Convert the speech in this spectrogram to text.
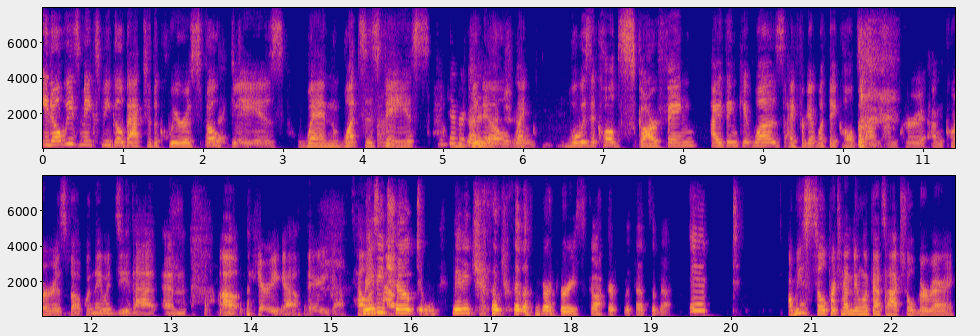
it always makes me go back to the queer as folk days when what's his Oh, face you know like what was it called? Scarfing i think it was. I forget what they called it on, on, queer, on queer as folk when they would do that. And uh, here you go. There you go. Tell maybe how- choked, maybe choked with a Burberry scarf, but that's about it. are we still pretending like that's actual burberry?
